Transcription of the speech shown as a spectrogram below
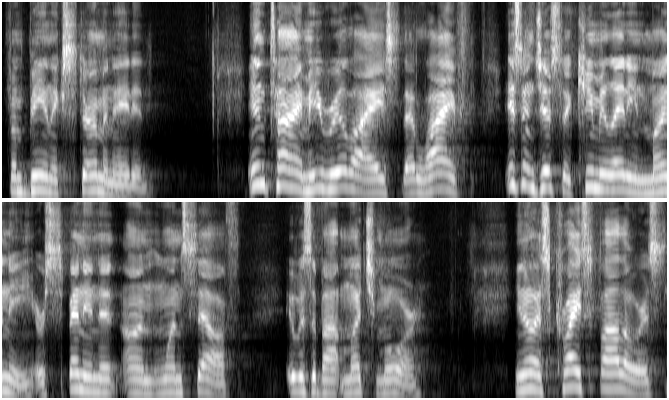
from being exterminated. In time, he realized that life isn't just accumulating money or spending it on oneself, it was about much more. You know, as Christ followers,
